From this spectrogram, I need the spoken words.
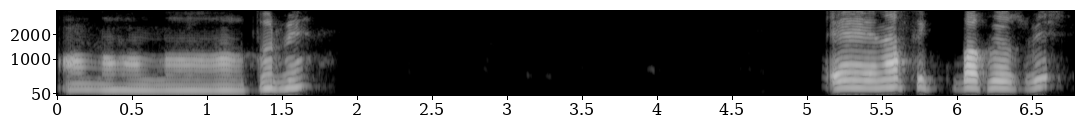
Allah Allah. Dur bir. Ee, nasıl bakıyoruz biz?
